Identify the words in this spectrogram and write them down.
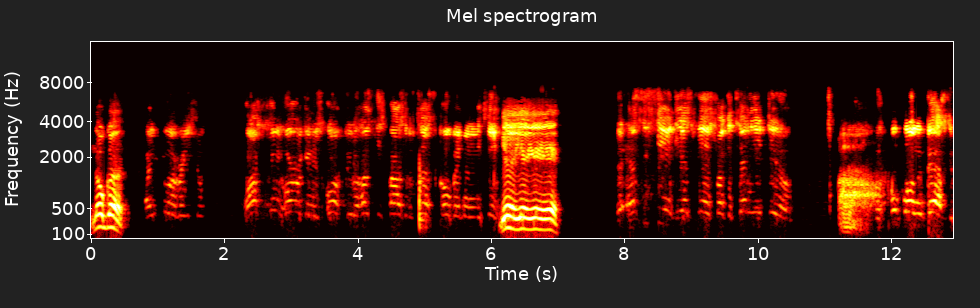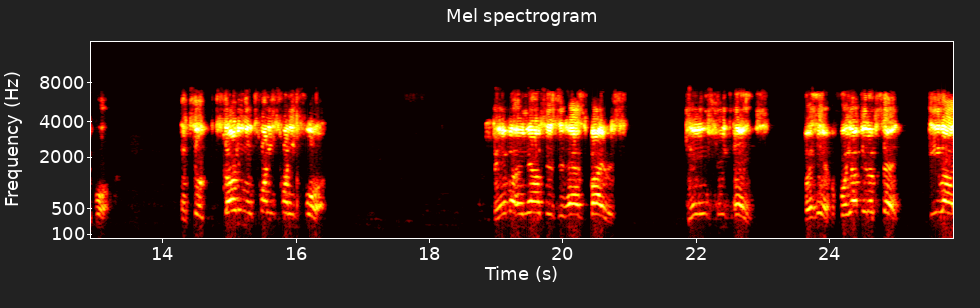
No good. How you doing, Rachel? Washington, Oregon is off due to Huskies positive test COVID-19. Yeah, yeah, yeah, yeah. The SEC and ESPN struck a 10-year deal For football and basketball until starting in 2024. Bama announces it has virus. Game streak ends. But here, before y'all get upset, Eli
